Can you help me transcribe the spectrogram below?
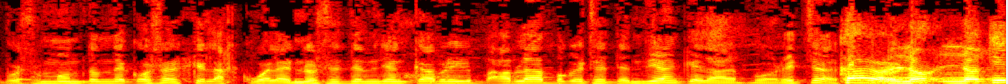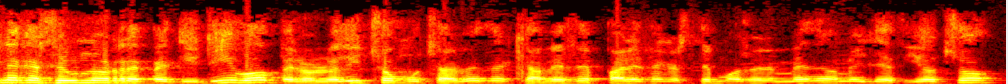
pues un montón de cosas que las cuales no se tendrían que abrir hablar porque se tendrían que dar por hechas. Claro, no, no tiene que ser uno repetitivo, pero lo he dicho muchas veces que a veces parece que estemos en el mes de 2018,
